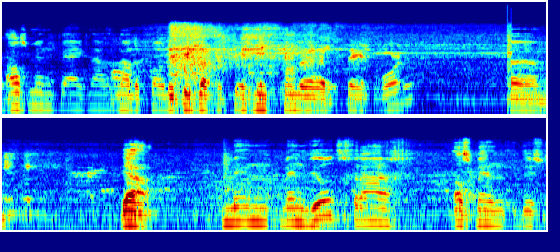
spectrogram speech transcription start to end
als men kijkt naar, naar de politiek, dat het toch niet voelen vertegenwoordigt. Ehm, ja, men, men wil graag, als men dus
